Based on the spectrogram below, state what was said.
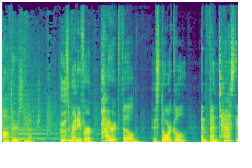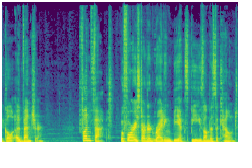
Author's note Who's ready for a pirate filled, historical, and fantastical adventure? Fun fact before I started writing BXBs on this account,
